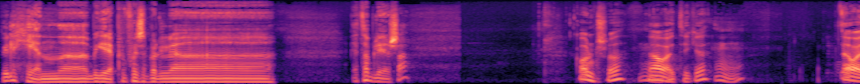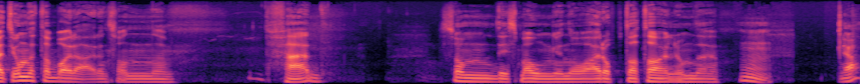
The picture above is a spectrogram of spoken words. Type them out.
Vil hen-begrepet f.eks. Uh, etablere seg? Kanskje. Jeg veit ikke. Mm. Jeg veit ikke om dette bare er en sånn uh, fad som de som er unge nå er opptatt av, eller om det Ja.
